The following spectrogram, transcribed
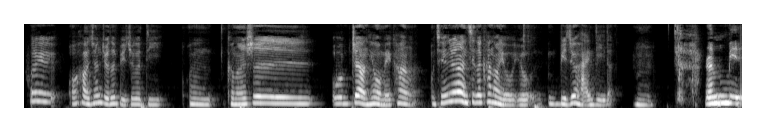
汇率我好像觉得比这个低。嗯，可能是我这两天我没看了，我前一段记得看到有有比这个还低的。嗯，人民币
